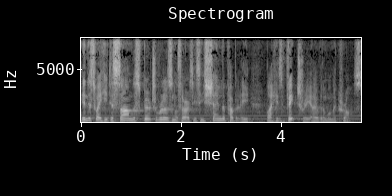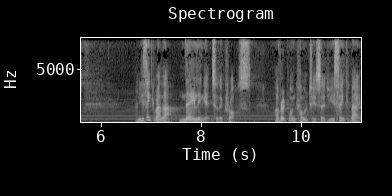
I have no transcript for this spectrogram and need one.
In this way, he disarmed the spiritual rulers and authorities. He shamed them publicly by his victory over them on the cross. And you think about that, nailing it to the cross. I've read one commentary said, you think about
